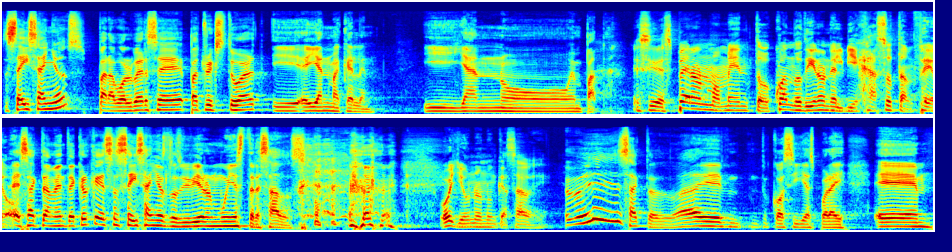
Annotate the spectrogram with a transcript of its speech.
seis años para volverse Patrick Stewart y Ian McKellen. Y ya no empata. Es decir, espera un momento, ¿cuándo dieron el viejazo tan feo? Exactamente, creo que esos seis años los vivieron muy estresados. Oye, uno nunca sabe. Eh, Exacto, hay cosillas por ahí. Eh,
